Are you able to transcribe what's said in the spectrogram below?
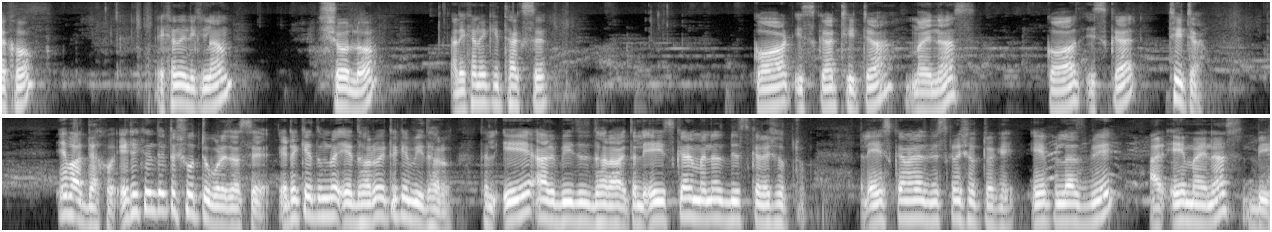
দেখো, এখানে লিখলাম ষোলো, আর এখানে কি থাকছে? Cot square theta minus cos square theta এবার দেখো, এটা কিন্তু একটা সূত্র পড়ে যাচ্ছে। এটাকে তোমরা এ ধরো, এটাকে বি ধরো। তাহলে এ আর বি যদি ধরা হয়, তাহলে এ স্কোয়ার মাইনাস বি স্কোয়ারের সূত্র। তাহলে এ স্কোয়ার মাইনাস বি স্কোয়ারের সূত্র কি? এ প্লাস বি আর এ মাইনাস বি।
